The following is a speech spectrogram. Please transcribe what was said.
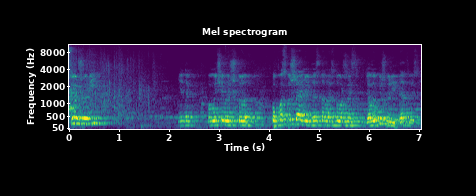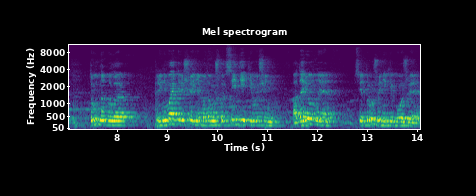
все жюри, мне так получилось, что по послушанию досталась должность головы жюри, да, то есть трудно было принимать решения, потому что все дети очень одаренные, все труженики Божии,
